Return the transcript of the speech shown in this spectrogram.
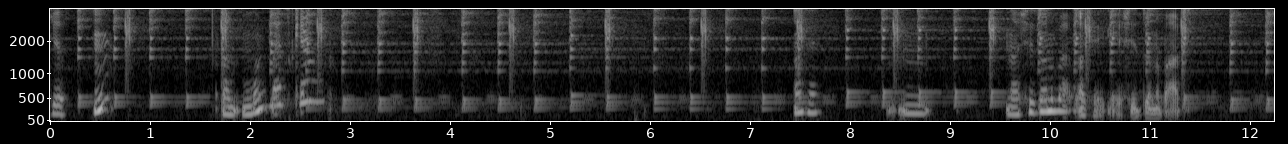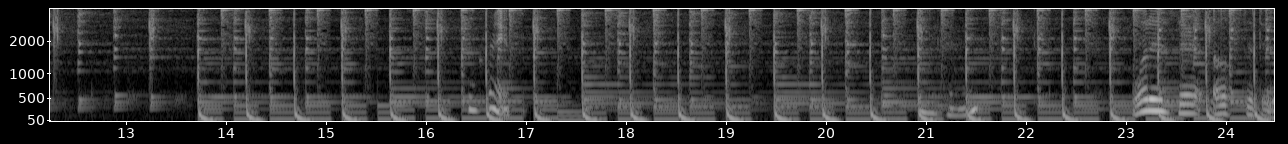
Yes. Hmm? Um, more mascara? Okay. Mm, no, she's doing the bottom. Okay, yeah, she's doing the bottom. Looks What is there else to do?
